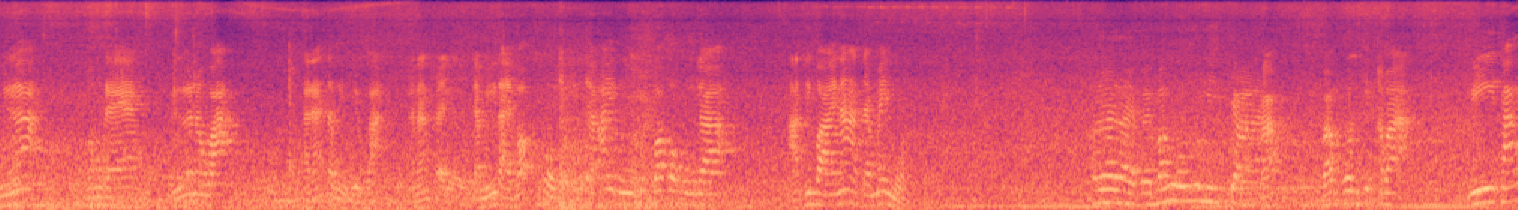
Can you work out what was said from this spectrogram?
เนื้อทองแดงเนื้อนวะอันนั้นตำหนิเดียวกันอันนั้นไปเลยจะมีหลายบล็อกผมจะให้ดูทุกบล็อกก็คงจะอธิบายน่าจะไม่หมดอะไรๆไปบางองค์ก็มีจานครับ บางคนคิดว่ามีทั้ง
